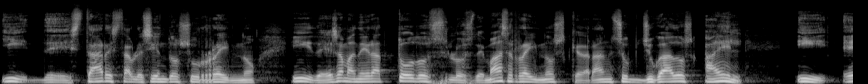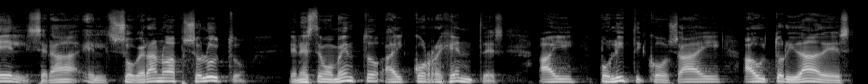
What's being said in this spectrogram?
y de estar estableciendo su reino y de esa manera todos los demás reinos quedarán subyugados a Él y Él será el soberano absoluto. En este momento hay corregentes, hay políticos, hay autoridades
